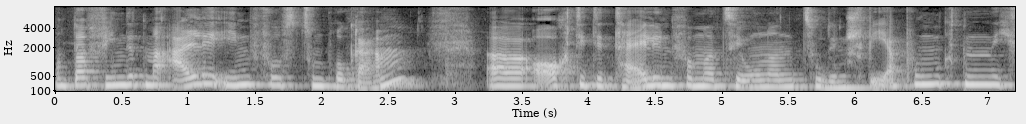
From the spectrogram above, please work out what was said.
und da findet man alle Infos zum Programm. Äh, auch die Detailinformationen zu den Schwerpunkten. Ich,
